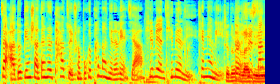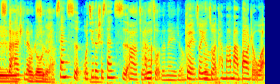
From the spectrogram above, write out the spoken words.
在耳朵边上，但是他嘴唇不会碰到你的脸颊，贴面贴面礼，贴面礼，这都是是三次的还是两次的？三次，我记得是三次啊，左右左的那种。对，左右左，他妈妈抱着我，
